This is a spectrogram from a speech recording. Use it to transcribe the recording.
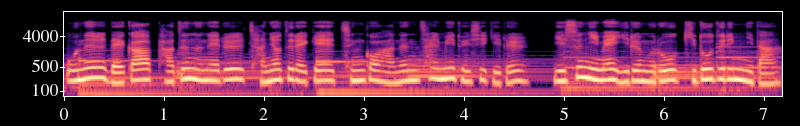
오늘 내가 받은 은혜를 자녀들에게 증거하는 삶이 되시기를 예수님의 이름으로 기도드립니다.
